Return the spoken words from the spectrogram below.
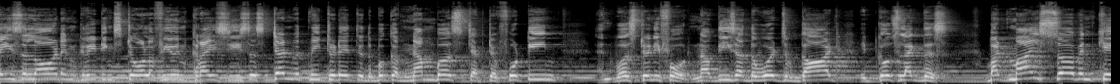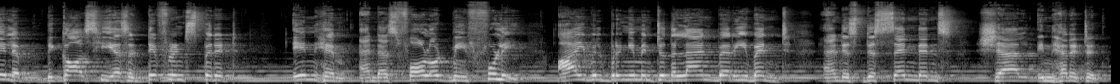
Praise the Lord and greetings to all of you in Christ Jesus. Turn with me today to the book of Numbers, chapter 14 and verse 24. Now, these are the words of God. It goes like this But my servant Caleb, because he has a different spirit in him and has followed me fully, I will bring him into the land where he went, and his descendants shall inherit it.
